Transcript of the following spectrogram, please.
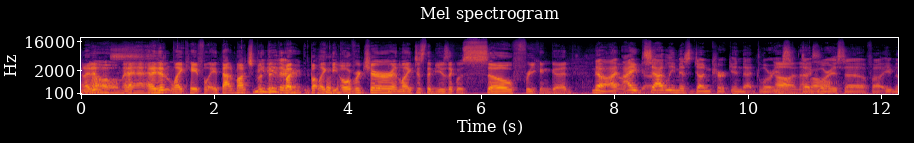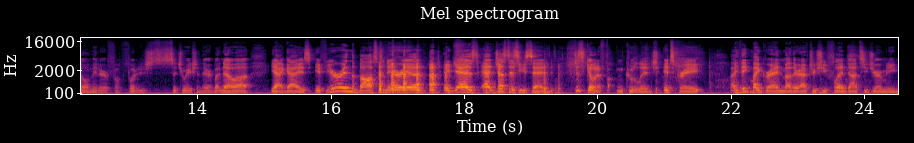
and I didn't, Oh, and, I, and I didn't like Hateful Eight that much. Me But the, neither. but but like the overture and like just the music was so freaking good. No, I, Oh I God. sadly missed Dunkirk in that glorious, Oh, that nice. glorious uh, eight millimeter f- footage situation there. But no, uh, yeah, guys, if you're in the Boston area, I guess, uh, just as he said, just go to fucking Coolidge. It's great. I think my grandmother, after she fled Nazi Germany,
